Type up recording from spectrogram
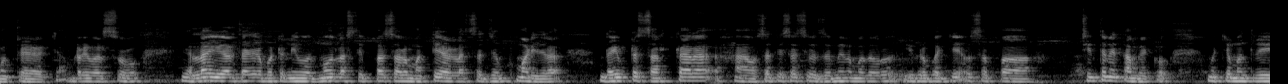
ಮತ್ತು ಕ್ಯಾಬ್ ಡ್ರೈವರ್ಸು ಎಲ್ಲ ಹೇಳ್ತಾ ಇದ್ದೀರ ಬಟ್ ನೀವು ಹದಿಮೂರು ಲಕ್ಷ, ಇಪ್ಪತ್ತು ಸಾವಿರ ಮತ್ತೆ ಎರಡು ಲಕ್ಷ ಜಂಪ್ ಮಾಡಿದ್ದೀರಾ? ದಯವಿಟ್ಟು ಸರ್ಕಾರ ವಸತಿ ಸಚಿವ ಜಮೀರ್ ಅಹಮದವರು ಇದ್ರ ಬಗ್ಗೆ ಸ್ವಲ್ಪ ಚಿಂತನೆ ತಾಂಬೇಕು. ಮುಖ್ಯಮಂತ್ರಿ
